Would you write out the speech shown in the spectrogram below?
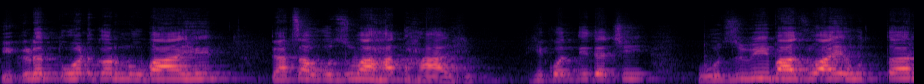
इकडं तोंड करून उभा आहे त्याचा उजवा हात हा आहे. ही कोणती त्याची? उजवी बाजू आहे उत्तर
